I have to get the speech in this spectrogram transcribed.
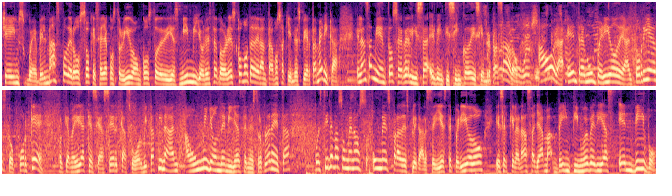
James Webb, el más poderoso que se haya construido a un costo de 10 mil millones de dólares, como te adelantamos aquí en Despierta América. El lanzamiento se realiza el 25 de diciembre pasado. Ahora entra en un periodo de alto riesgo. ¿Por qué? Porque a medida que se acerca a su órbita final, a un millón de millas de nuestro planeta, pues tiene más o menos un mes para desplegarse. Y este periodo es el que la NASA llama 29 días en vivo.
